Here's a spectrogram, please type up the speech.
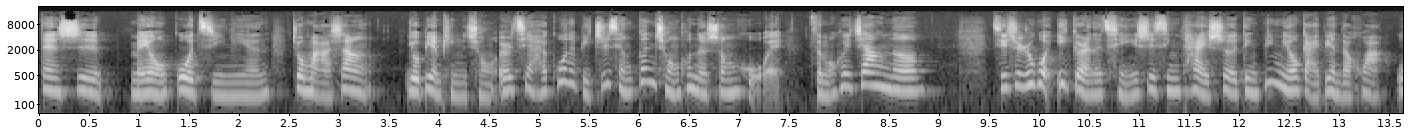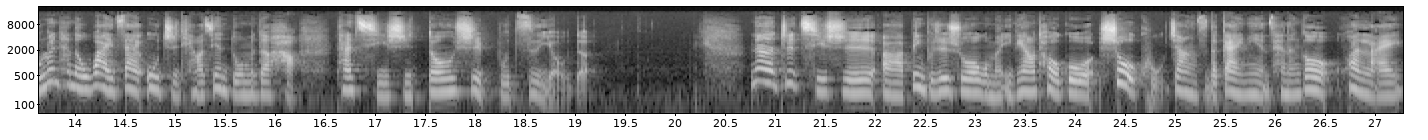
但是没有过几年就马上。又变贫穷，而且还过得比之前更穷困的生活，诶，怎么会这样呢？其实，如果一个人的潜意识心态设定并没有改变的话，无论他的外在物质条件多么的好，他其实都是不自由的。那这其实啊、并不是说我们一定要透过受苦这样子的概念才能够换来。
